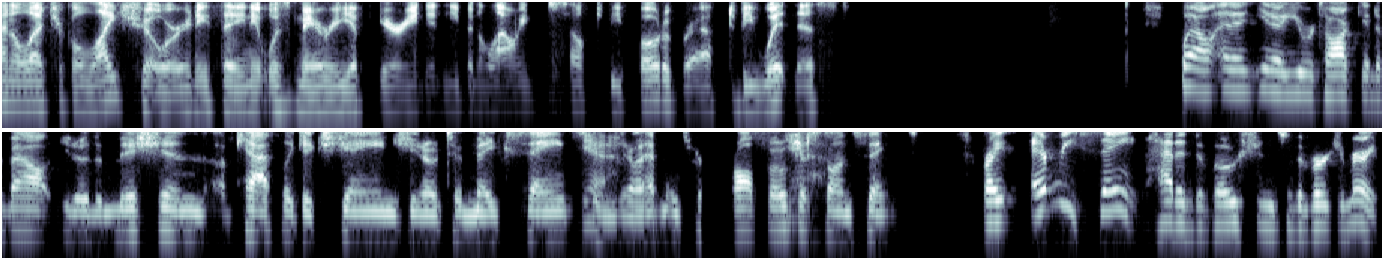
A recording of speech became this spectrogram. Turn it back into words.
an electrical light show or anything. It was Mary appearing and even allowing herself to be photographed, to be witnessed. Well, and uh, you know, you were talking about you know the mission of Catholic Exchange, you know, to make saints Yeah. and you know have make sure we're all focused on saints, right? Every saint had a devotion to the Virgin Mary.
